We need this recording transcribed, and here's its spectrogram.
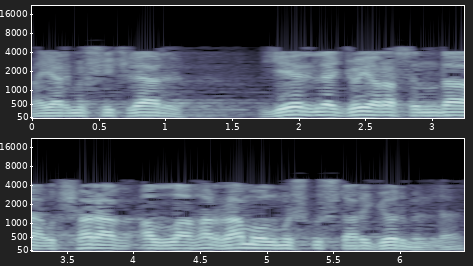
Məyər müşriklər yerlə göy arasında uçaraq Allaha ram olmuş quşları görmürlər?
